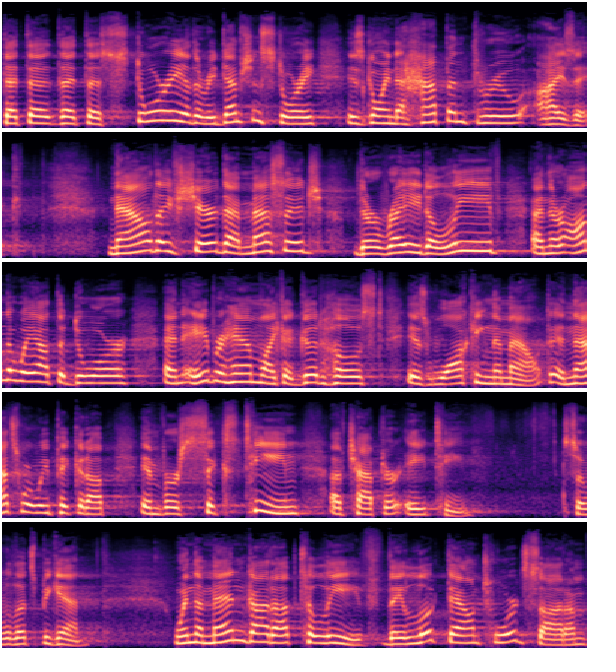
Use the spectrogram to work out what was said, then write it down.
that the, that the story of the redemption story is going to happen through Isaac. Now they've shared that message, they're ready to leave, and they're on the way out the door, and Abraham, like a good host, is walking them out. And that's where we pick it up in verse 16 of chapter 18. So let's begin. When the men got up to leave, they looked down towards Sodom,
